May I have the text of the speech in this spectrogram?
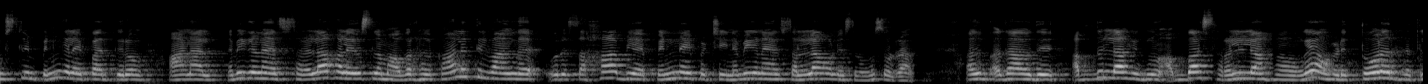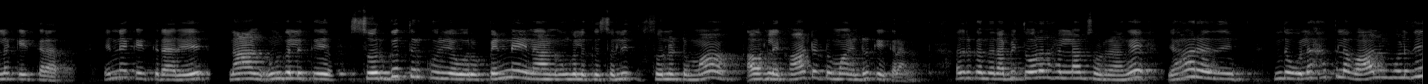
முஸ்லிம் பெண்களை பார்க்கிறோம். ஆனால் நபிகநாயர் சல்லாஹ் அலையுஸ்லாம் அவர்கள் காலத்தில் வாழ்ந்த ஒரு சஹாபிய பெண்ணை பற்றி நபிகநாயர் சல்லாஹ் அலையுஸ்லாமும் சொல்கிறாங்க அது அதாவது அப்துல்லா இப்னு அப்பாஸ் ரலிலாஹ் அவங்க அவங்களுடைய தோழர்களிடத்துல கேட்கிறார். என்ன கேட்கிறாரு? நான் உங்களுக்கு சொர்க்கத்திற்குரிய ஒரு பெண்ணை நான் உங்களுக்கு சொல்லி சொல்லட்டுமா? அவர்களை காட்டட்டுமா? என்று கேட்குறாங்க. அதற்கு அந்த நபி தோழர்கள்லாம் சொல்கிறாங்க யார் அது? இந்த உலகத்தில் வாழும் பொழுதே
